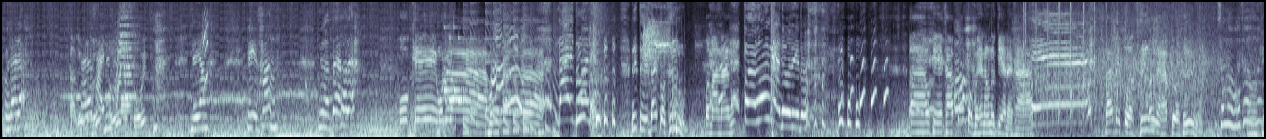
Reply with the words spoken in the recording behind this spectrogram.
โอ้ยได้แล้วอะรู้ได้แล้วรู้สายหนึ่งเอารู้จับตัวไว้เดี๋ยวยังยังอีกข้างเหงื่อแตกแล้วแหละ โอเค หมดเวลา นี้นี่ตื่นได้ตัวครึ่งประมาณนั้น ตัวเรื่องเนี่ยดูดิดูอ่าโอเคครับต้องปรบมือให้น้องโนเกียหน่อยครับเอ๊ได้ไปตัวครึ่งนะครับ ตัวครึ่งสรุปว่าตัวโอเค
